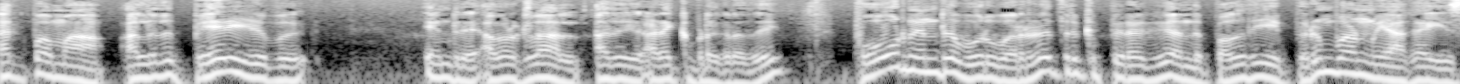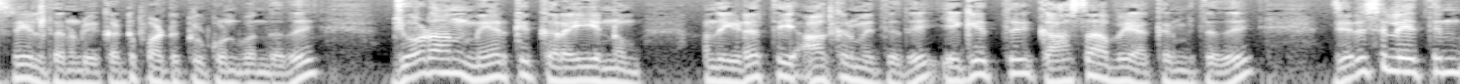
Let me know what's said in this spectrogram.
நக்பமா அல்லது பேரிழிவு என்று அவர்களால் அது அழைக்கப்படுகிறது. போர் நின்ற ஒரு வருடத்திற்கு பிறகு அந்த பகுதியை பெரும்பான்மையாக இஸ்ரேல் தன்னுடைய கட்டுப்பாட்டுக்குள் கொண்டு வந்தது. ஜோர்டான் மேற்கு கரை என்னும் அந்த இடத்தை ஆக்கிரமித்தது. எகிப்து காசாவை ஆக்கிரமித்தது. ஜெருசலேத்தின்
